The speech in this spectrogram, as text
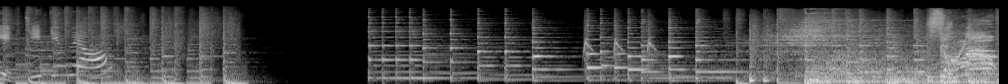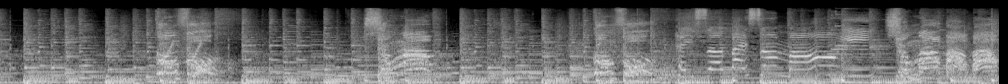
点击订阅哦。熊猫。功夫。熊猫。功夫。黑色白色毛衣。熊猫宝宝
